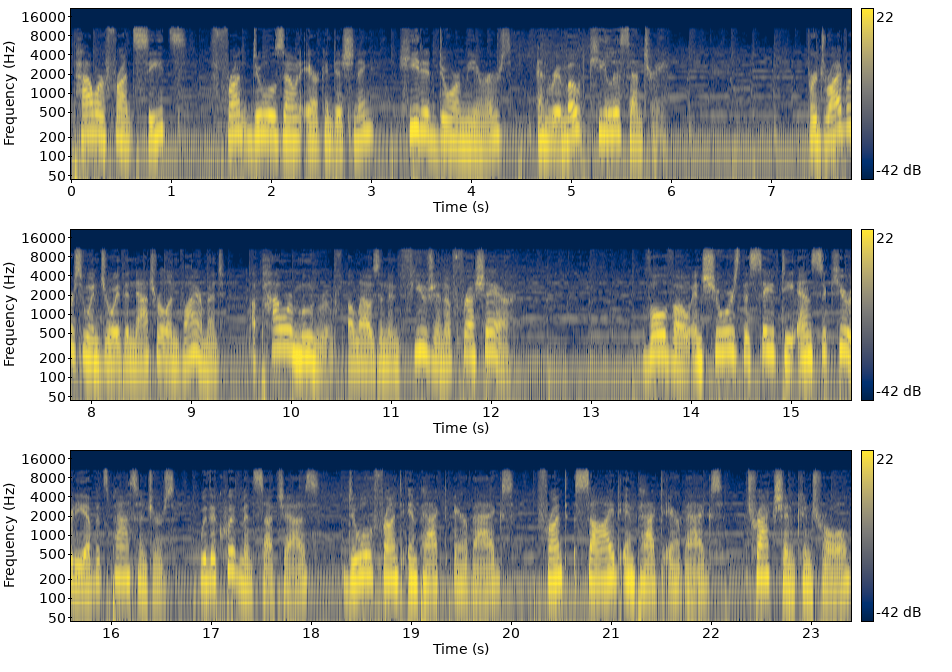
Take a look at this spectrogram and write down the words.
power front seats, front dual-zone air conditioning, heated door mirrors, and remote keyless entry. For drivers who enjoy the natural environment, a power moonroof allows an infusion of fresh air. Volvo ensures the safety and security of its passengers with equipment such as dual front impact airbags, front side impact airbags, traction control,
